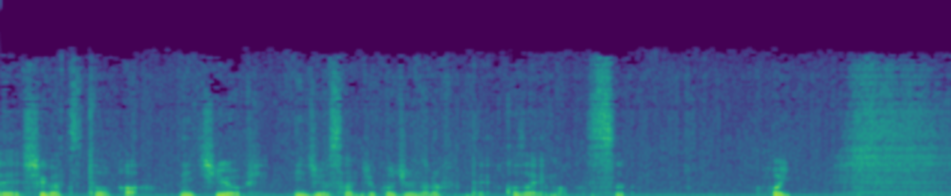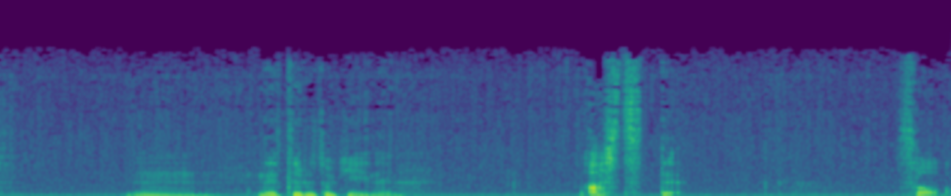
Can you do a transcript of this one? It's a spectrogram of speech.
4月10日日曜日23時57分でございます。うん、寝てる時にね、足つって、そう。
